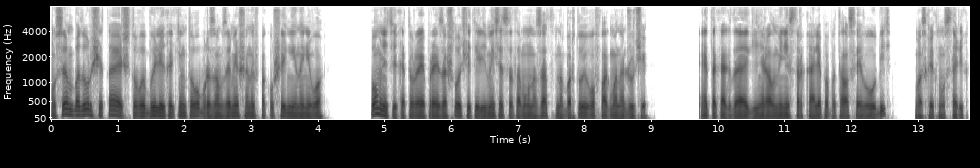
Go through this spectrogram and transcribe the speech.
Усэм Бадур считает, что вы были каким-то образом замешаны в покушении на него. Помните, которое произошло четыре месяца тому назад на борту его флагмана Джучи? Это когда генерал-министр Кали попытался его убить?» — воскликнул старик.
